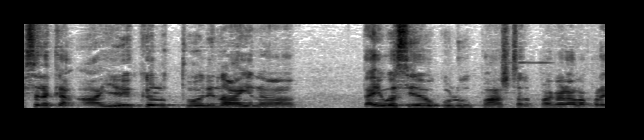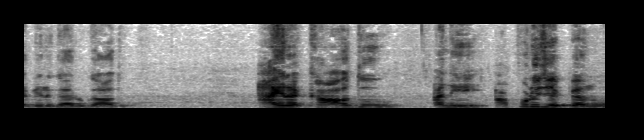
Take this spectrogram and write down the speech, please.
అసలు ఆ ఏకలు తోలిన ఆయన దైవ సేవకుడు పాస్టర్ పగడాల ప్రవీణ్ గారు కాదు. ఆయన కాదు అని అప్పుడు చెప్పాను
